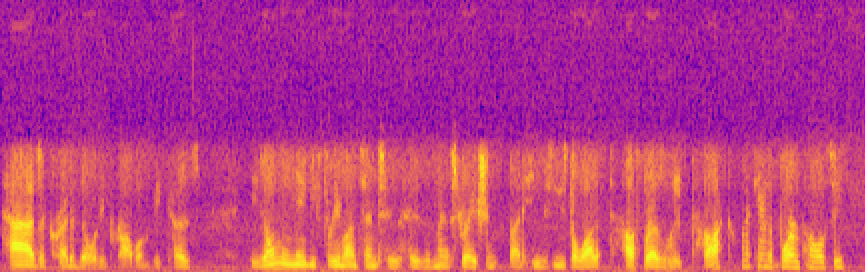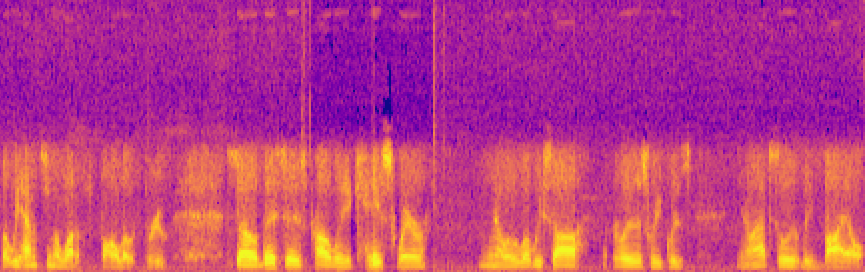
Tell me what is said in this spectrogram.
has a credibility problem because he's only maybe three months into his administration, but he's used a lot of tough, resolute talk when it came to foreign policy, but we haven't seen a lot of follow through. So this is probably a case where, you know, what we saw earlier this week was, you know, absolutely vile.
